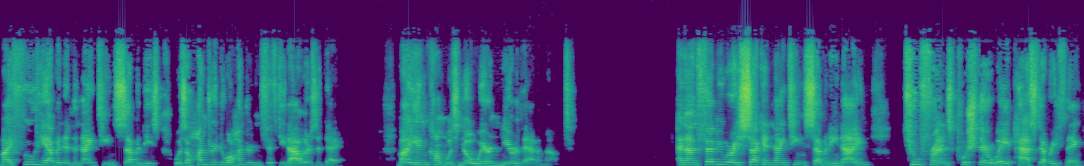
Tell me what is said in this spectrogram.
My food habit in the 1970s was 100 to $150 a day. My income was nowhere near that amount. And on February 2nd, 1979, two friends pushed their way past everything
